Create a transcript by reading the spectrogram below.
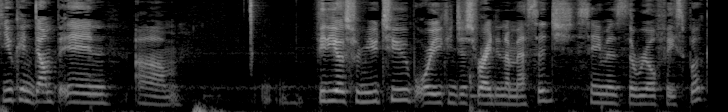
You can dump in um, videos from YouTube, or you can just write in a message, same as the real Facebook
